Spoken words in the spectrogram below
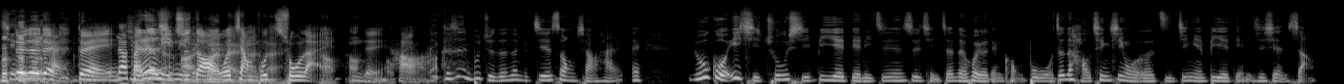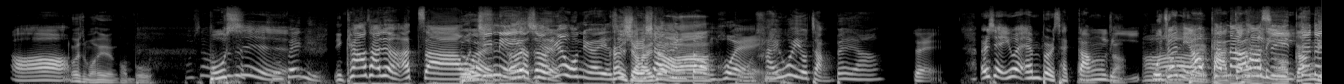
对对对，对反正你知道我讲不出来对，好哎，，可是你不觉得那个接送小孩，哎，如果一起出席毕业典礼这件事情，真的会有点恐怖。我真的好庆幸我儿子今年毕业典礼是线上，哦，为什么会有点恐怖？不是除非你你看到他就很阿扎。我今年也有这种，因为我女儿也是学校运动会，还会有长辈啊，对，而且因为 Amber 才刚离，哦我觉得你要把看到他离对对对刚刚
